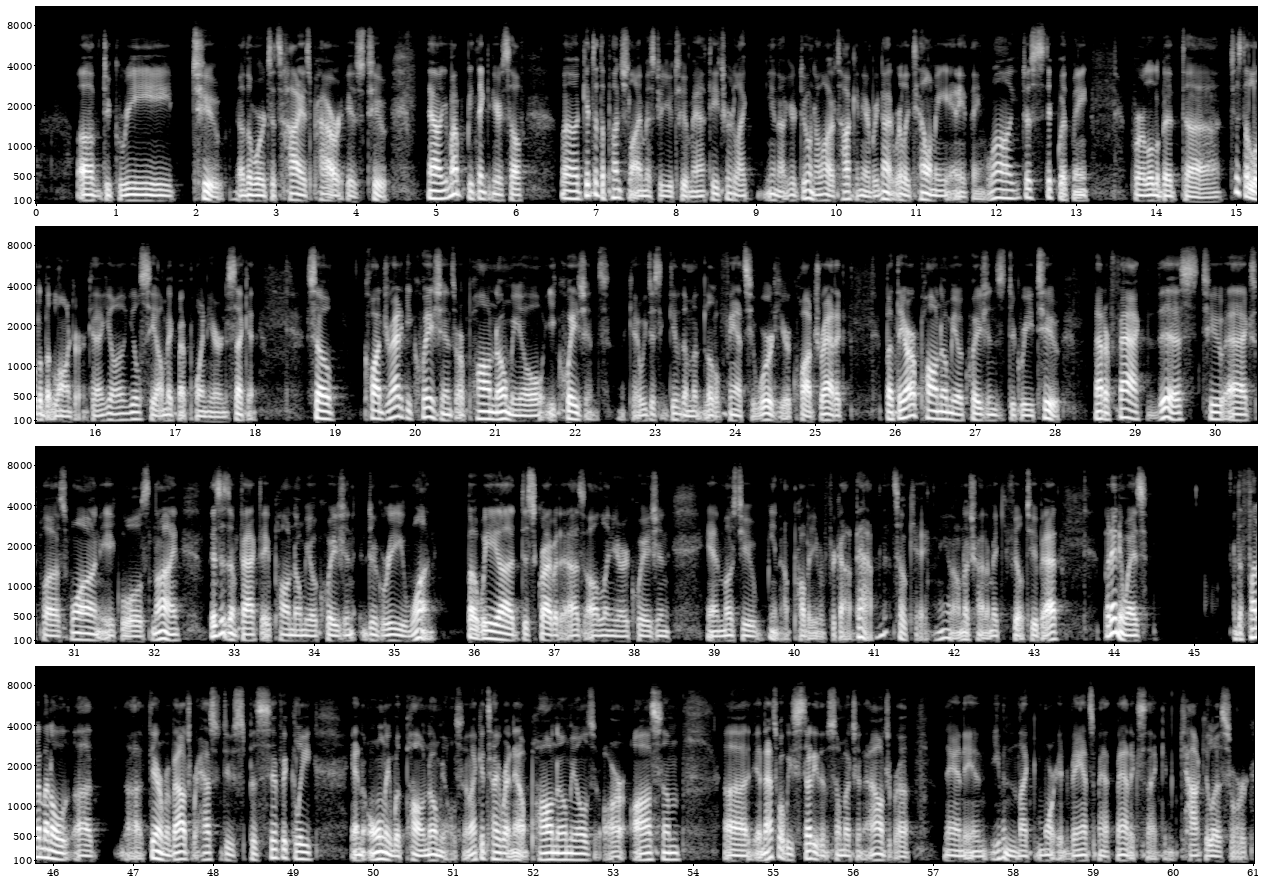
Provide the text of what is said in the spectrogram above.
of degree 2. In other words, its highest power is 2. Now, you might be thinking to yourself, well, get to the punchline, Mr. YouTube math teacher. Like, you know, you're doing a lot of talking here, but you're not really telling me anything. Well, you just stick with me for a little bit, uh, just a little bit longer, okay? You'll, you'll see. I'll make my point here in a second. So, Quadratic equations are polynomial equations. Okay, we just give them a little fancy word here, quadratic, but they are polynomial equations degree 2. Matter of fact, this 2x plus 1 equals 9, this is in fact a polynomial equation degree 1. But we uh, describe it as a linear equation, and most of you, you know, probably even forgot that. That's okay. You know, I'm not trying to make you feel too bad. But anyways, the fundamental uh, uh, theorem of algebra has to do specifically and only with polynomials. And I can tell you right now, polynomials are awesome. Uh, and that's why we study them so much in algebra and in even like more advanced mathematics, like in calculus or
